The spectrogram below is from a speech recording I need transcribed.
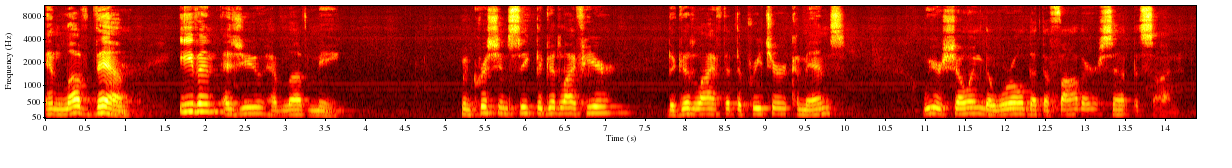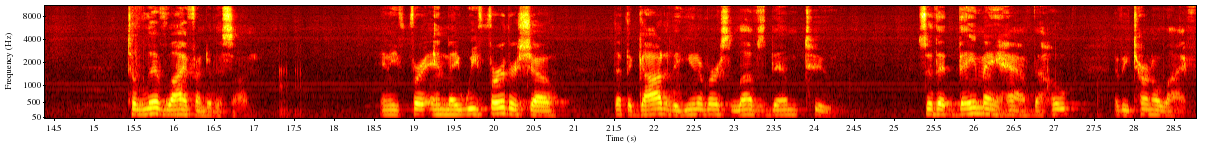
and loved them, even as you have loved me. When Christians seek the good life here, the good life that the preacher commends, we are showing the world that the Father sent the Son to live life under the sun. And, he, and they, we further show that the God of the universe loves them too, so that they may have the hope of eternal life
